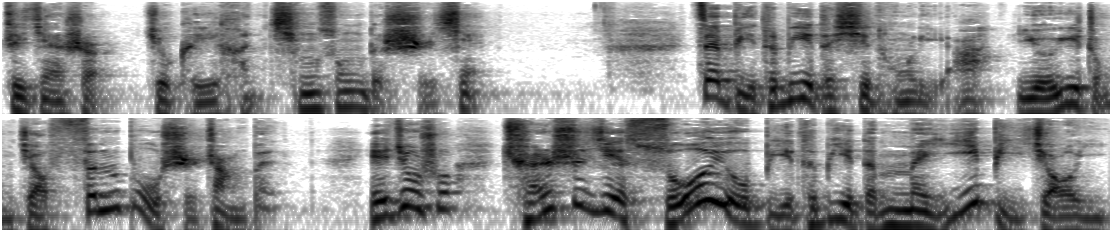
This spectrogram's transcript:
这件事儿就可以很轻松的实现。在比特币的系统里啊，有一种叫分布式账本。也就是说，全世界所有比特币的每一笔交易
